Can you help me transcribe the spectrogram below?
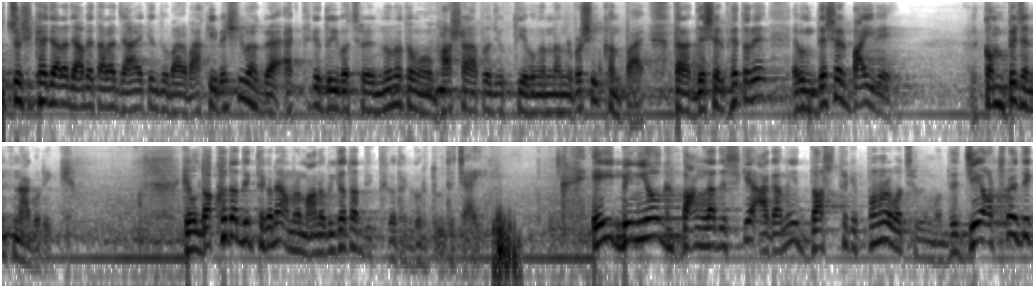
উচ্চশিক্ষায় যারা যাবে, তারা যায়, কিন্তু বাকি বেশিরভাগরা এক থেকে দুই বছরের ন্যূনতম ভাষা, প্রযুক্তি এবং অন্যান্য প্রশিক্ষণ পায়। তারা দেশের ভেতরে এবং দেশের বাইরে কম্পিটেন্ট নাগরিক। কেবল দক্ষতার দিক থেকে নয়, আমরা মানবিকতার দিক থেকে তাকে গড়ে তুলতে চাই। এই বিনিয়োগ বাংলাদেশকে আগামী দশ থেকে পনেরো বছরের মধ্যে যে অর্থনৈতিক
